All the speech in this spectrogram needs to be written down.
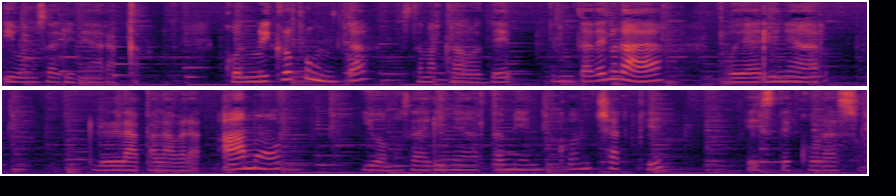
y vamos a delinear acá. Con micro punta, este marcador de punta delgada, voy a delinear la palabra amor y vamos a delinear también con Sharpie este corazón.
